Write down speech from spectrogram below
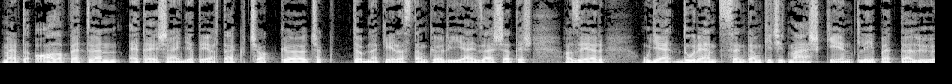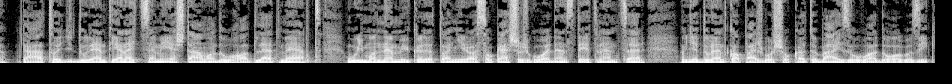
mert alapvetően e teljesen egyetértek, csak, csak többnek éreztem Curry hiányzását, és azért ugye Durant szerintem kicsit másként lépett elő, tehát hogy Durant ilyen egyszemélyes támadó had lett, mert úgymond nem működött annyira a szokásos Golden State rendszer, ugye Durant kapásból sokkal több ájzóval dolgozik,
